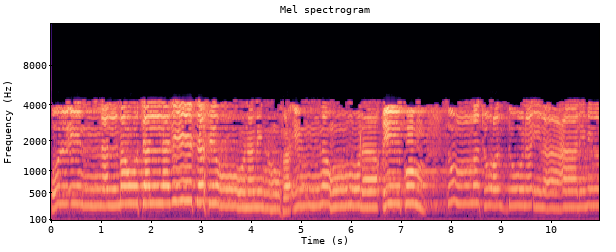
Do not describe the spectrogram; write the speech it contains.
قل إن الموت الذي تفرون منه فإنه ملاقيكم ثم تردون إلى عالم الغيب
